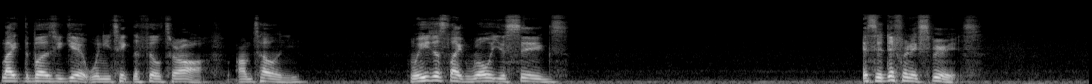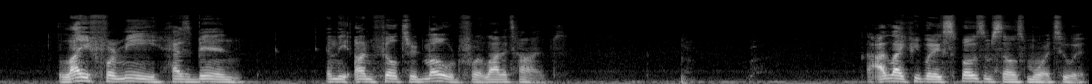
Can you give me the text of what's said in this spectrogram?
like the buzz you get when you take the filter off. I'm telling you. When you just like roll your cigs, it's a different experience. Life for me has been in the unfiltered mode for a lot of times. I like people to expose themselves more to it.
